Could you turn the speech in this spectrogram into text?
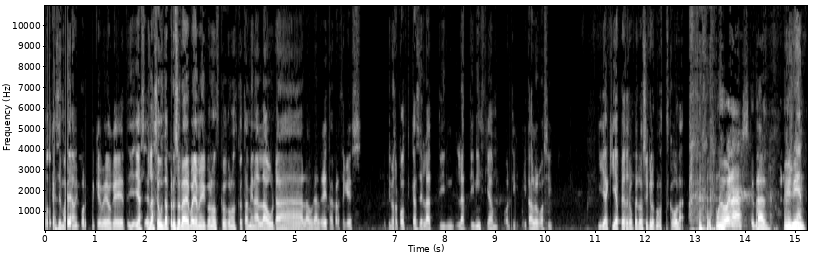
podcast en Miami, porque veo que ya es la segunda persona de Miami que conozco. Conozco también a Laura, Laura Algueta, me parece que es, que tiene otro podcast de Latin, Latinicia o y tal, o algo así. Y aquí a Pedro, pero sí que lo conozco. Hola. Muy buenas, ¿qué tal? ¿Me oís bien?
